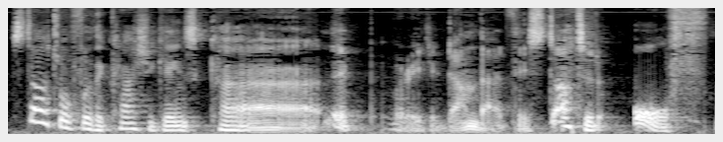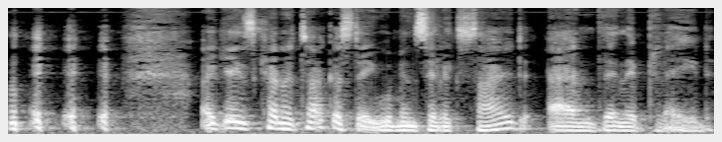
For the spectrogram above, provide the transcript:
start off with a clash against. they've already done that. They started off against Karnataka State Women's Select side, and then they played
